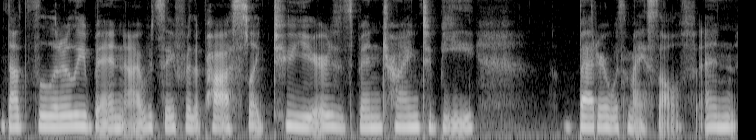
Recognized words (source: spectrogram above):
That's literally been i would say for the past like two years it's been trying to be better with myself and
